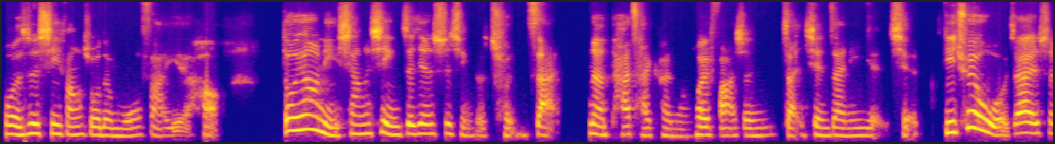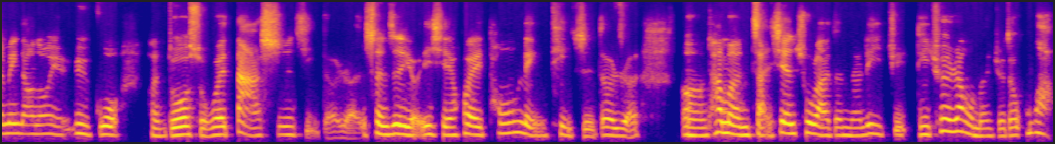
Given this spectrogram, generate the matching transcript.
或者是西方说的魔法也好，都要你相信这件事情的存在，那它才可能会发生，展现在你眼前。的确，我在生命当中也遇过很多所谓大师级的人，甚至有一些会通灵体质的人，嗯，他们展现出来的能力，的的确让我们觉得哇，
